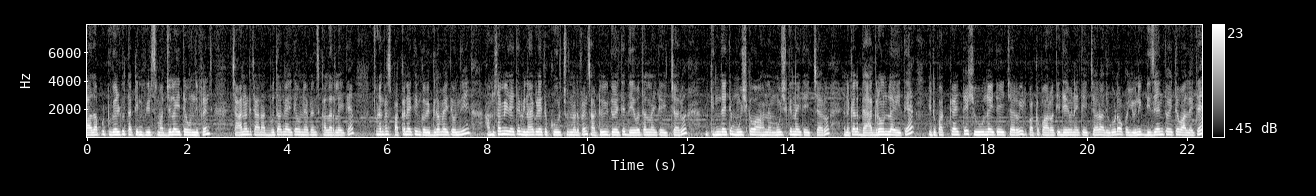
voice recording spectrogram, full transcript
దాదాపు ట్వెల్వ్ టు థర్టీన్ ఫీట్స్ మధ్యలో అయితే ఉంది ఫ్రెండ్స్ చాలా అంటే చాలా అద్భుతంగా అయితే ఉన్నాయి ఫ్రెండ్స్ కలర్లు అయితే. చూడండి ఫ్రెండ్స్ పక్కన అయితే ఇంకో విగ్రహం అయితే ఉంది. హంస మీద అయితే వినాయకుడు అయితే కూర్చున్నాడు ఫ్రెండ్స్ అటు ఇటు అయితే దేవతలను అయితే ఇచ్చారు. కింద అయితే మూషిక వాహనం మూషికని అయితే ఇచ్చారు. వెనకాల బ్యాక్గ్రౌండ్లో అయితే ఇటు పక్క అయితే శివుని అయితే ఇచ్చారు. ఇటు పక్క పార్వతీదేవిని అయితే ఇచ్చారు. అది కూడా ఒక యూనిక్ డిజైన్తో అయితే వాళ్ళైతే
